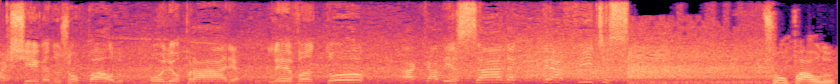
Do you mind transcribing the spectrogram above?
Mas chega no João Paulo, olhou para a área, levantou a cabeçada, grafites. João Paulo.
